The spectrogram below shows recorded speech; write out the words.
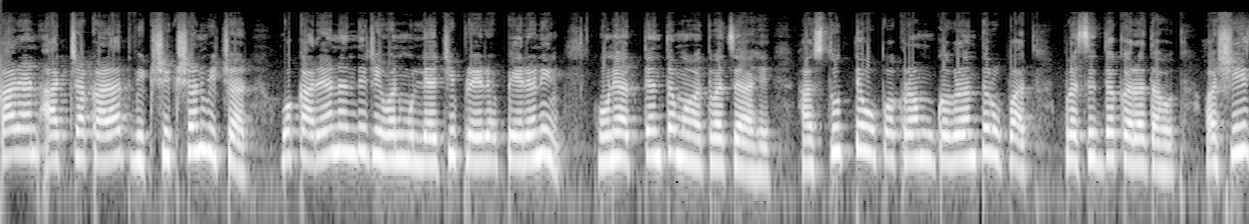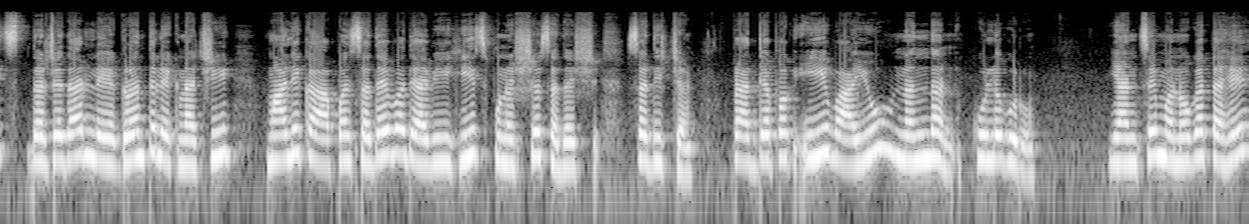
कारण आजच्या काळात वि शिक्षण विचार व कार्यानंदी जीवनमूल्याची प्रेर पेरणी होणे अत्यंत महत्त्वाचे आहे. हा स्तुत्य उपक्रम ग्रंथरूपात प्रसिद्ध करत आहोत. अशीच दर्जेदार ले ग्रंथलेखनाची मालिका आपण सदैव द्यावी हीच पुनश्च सदस्य सदिच्छा. प्राध्यापक ई. वायुनंदन कुलगुरू यांचे मनोगत आहे.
